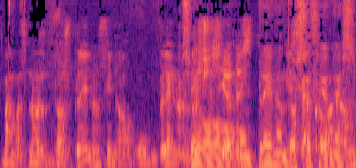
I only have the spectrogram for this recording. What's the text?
vamos, no dos plenos, sino un pleno en Sí, dos sesiones. un pleno en dos se sesiones.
